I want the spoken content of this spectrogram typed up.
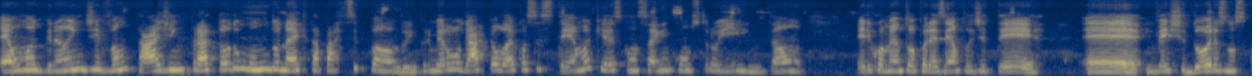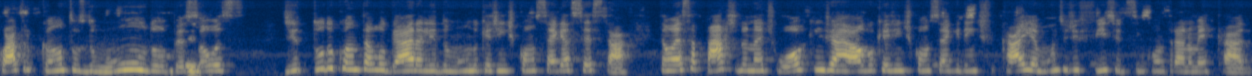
é uma grande vantagem para todo mundo né, que está participando. Em primeiro lugar, pelo ecossistema que eles conseguem construir. Então, ele comentou, por exemplo, de ter é, investidores nos quatro cantos do mundo, pessoas de tudo quanto é lugar ali do mundo que a gente consegue acessar. Então, essa parte do networking já é algo que a gente consegue identificar e é muito difícil de se encontrar no mercado.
